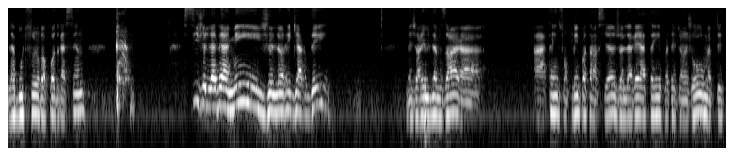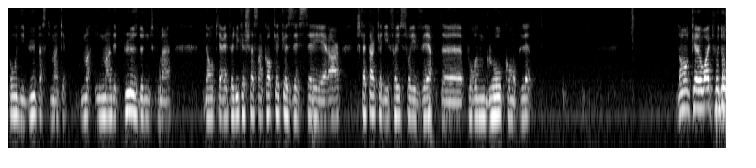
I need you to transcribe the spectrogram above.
la bouture a pas de racines. si je l'avais aimé, je l'aurais gardé, mais j'aurais eu de la misère à, à atteindre son plein potentiel. Je l'aurais atteint peut-être un jour, mais peut-être pas au début parce qu'il manquait, il demandait plus de nutriments. Donc, il aurait fallu que je fasse encore quelques essais et erreurs jusqu'à temps que les feuilles soient vertes euh, pour une grow complète. Donc, euh, White Widow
